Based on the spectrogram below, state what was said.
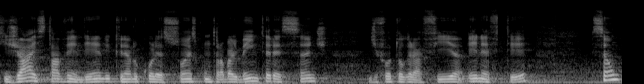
que já está vendendo e criando coleções com um trabalho bem interessante de fotografia NFT são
